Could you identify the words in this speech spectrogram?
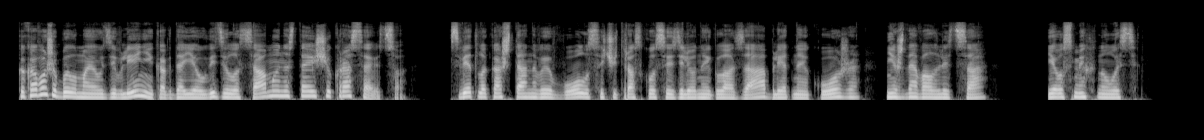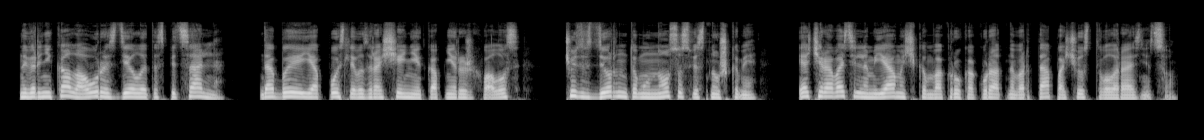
Каково же было мое удивление, когда я увидела самую настоящую красавицу — Светло-каштановые волосы, чуть раскосые зеленые глаза, бледная кожа, нежный овал лица. Я усмехнулась. Наверняка Лаура сделала это специально, дабы я после возвращения к копне рыжих волос, чуть вздернутому носу с веснушками и очаровательным ямочкам вокруг аккуратного рта почувствовала разницу.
